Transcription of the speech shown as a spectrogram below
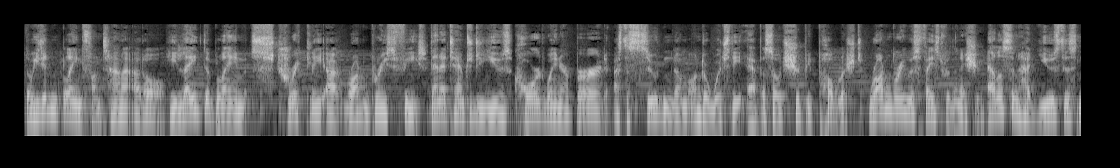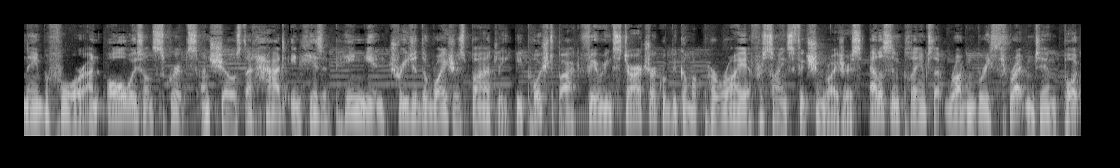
though he didn't blame Fontana at all. He laid the blame strictly at Roddenberry's feet, then attempted to use Cordwainer Bird as the pseudonym under which the episode should be published. Roddenberry was faced with an issue. Ellison had used this name before and always on scripts and shows that had, in his opinion, treated the writers badly. He pushed back, fearing Star Trek would become a pariah for science fiction writers. Ellison claimed that Roddenberry threatened him, but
